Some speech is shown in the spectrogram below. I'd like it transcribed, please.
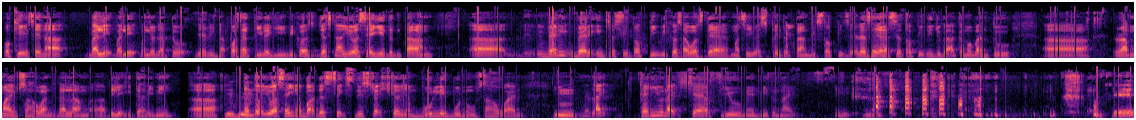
Okay, saya nak balik-balik pada Datuk Jerry. Tak puas hati lagi. Because just now you are saying tentang uh, very very interesting topic because I was there masa you explain tentang this topic. Dan saya rasa topik ni juga akan membantu uh, ramai usahawan dalam uh, bilik kita hari ini. Uh, mm-hmm. Datuk, you are saying about the six distraction yang boleh bunuh usahawan. Mm. Like, can you like share a few maybe tonight? You know? okay.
